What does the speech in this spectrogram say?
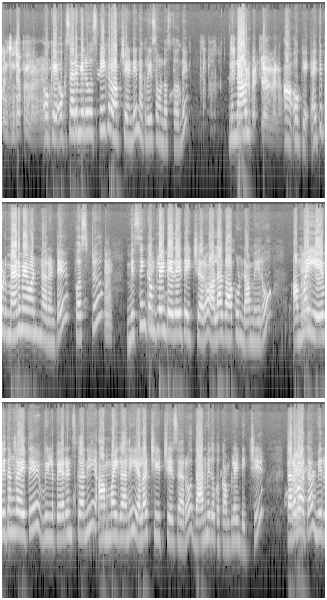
కొంచెం చెప్పండి మేడం. ఓకే ఒకసారి మీరు స్పీకర్ ఆఫ్ చేయండి నాకు రీసౌండ్ వస్తుంది. మీరు నార్మల్ ఓకే. అయితే ఇప్పుడు మేడం ఏమంటున్నారంటే ఫస్ట్ మిస్సింగ్ కంప్లైంట్ ఏదైతే ఇచ్చారో అలా కాకుండా మీరు అమ్మాయి ఏ విధంగా అయితే వీళ్ళ పేరెంట్స్ కానీ ఆ అమ్మాయి కానీ ఎలా చీట్ చేశారో దాని మీద ఒక కంప్లైంట్ ఇచ్చి తర్వాత మీరు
